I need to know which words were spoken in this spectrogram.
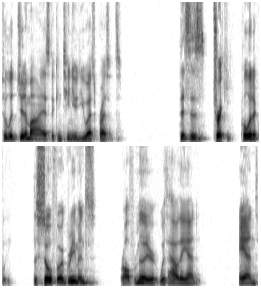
to legitimize the continued U.S. presence. This is tricky politically. The SOFA agreements, we're all familiar with how they ended. And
